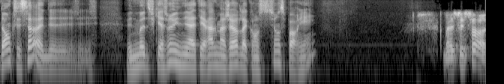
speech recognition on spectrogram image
Donc, c'est ça. une modification unilatérale majeure de la Constitution, c'est pas rien? Ben, c'est ça.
